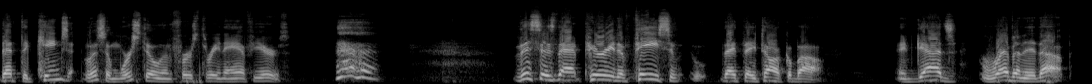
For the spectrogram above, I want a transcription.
that the kings, listen, we're still in the first three and a half years. this is that period of peace that they talk about. And God's revving it up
